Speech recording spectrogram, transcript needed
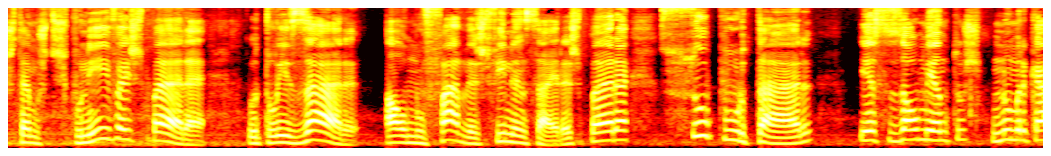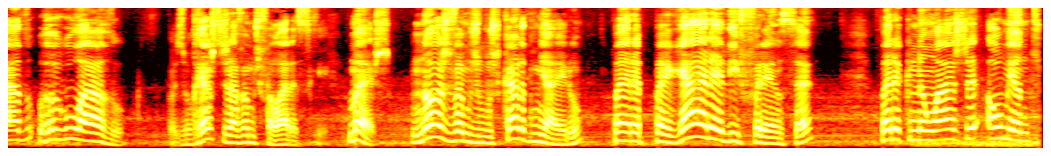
estamos disponíveis para utilizar almofadas financeiras para suportar esses aumentos no mercado regulado. Pois o resto já vamos falar a seguir. Mas nós vamos buscar dinheiro para pagar a diferença para que não haja aumentos.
